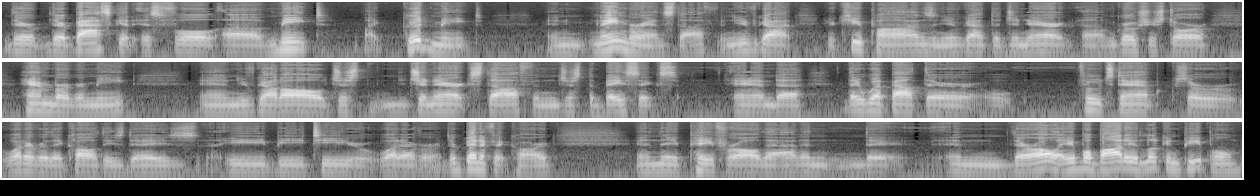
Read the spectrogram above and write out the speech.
Their their basket is full of meat, like good meat, and name brand stuff, and you've got your coupons, and you've got the generic um, grocery store hamburger meat, and you've got all just generic stuff and just the basics, and uh, they whip out their food stamps or whatever they call it these days, EBT or whatever, their benefit card, and they pay for all that, and they and they're all able-bodied looking people,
